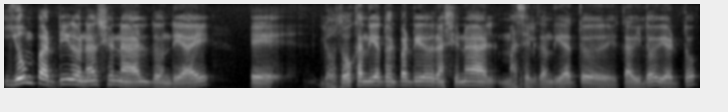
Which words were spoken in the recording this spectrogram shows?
y un partido nacional donde hay los dos candidatos del Partido Nacional más el candidato de Cabildo Abierto,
